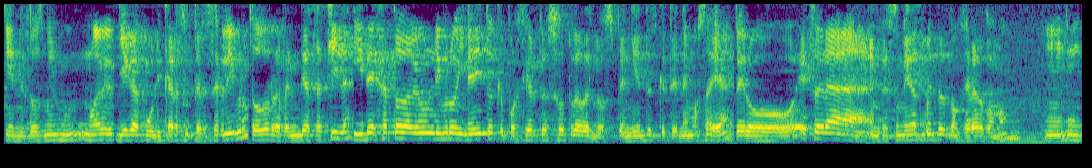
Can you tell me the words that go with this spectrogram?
y en el 2009 llega a publicar su tercer libro, todo referente a Sachila y deja todavía un libro inédito que por cierto es otro de los pendientes que tenemos allá, pero eso era en resumidas cuentas don Gerardo, ¿no? Un, un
